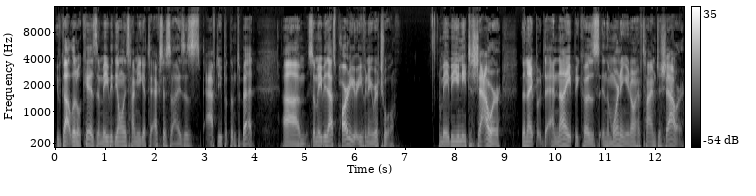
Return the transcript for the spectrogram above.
you've got little kids, and maybe the only time you get to exercise is after you put them to bed. Um, so maybe that's part of your evening ritual. Maybe you need to shower the night at night because in the morning you don't have time to shower.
